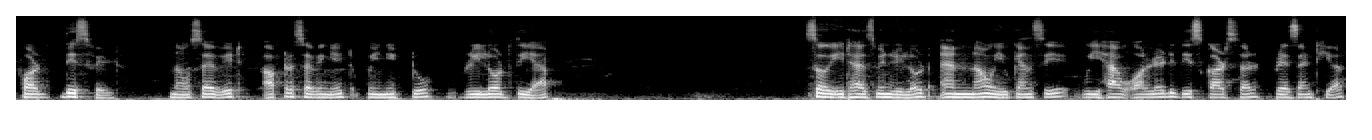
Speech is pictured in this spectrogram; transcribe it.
for this field. Now save it. After saving it we need to reload the app. So it has been reload and now you can see we have already this cursor present here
